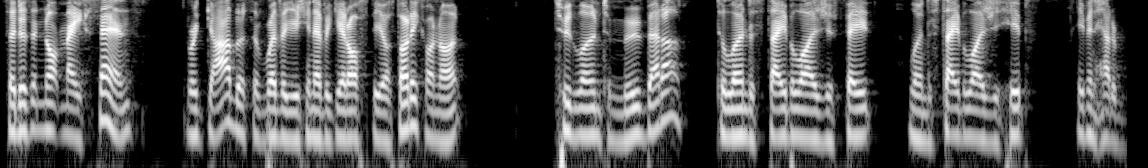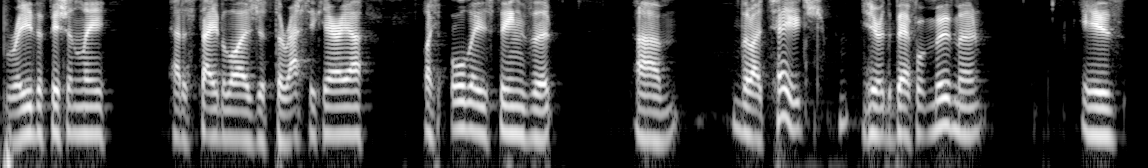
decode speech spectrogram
So does it not make sense, regardless of whether you can ever get off the orthotic or not, to learn to move better, to learn to stabilize your feet, learn to stabilize your hips, even how to breathe efficiently, how to stabilize your thoracic area, like all these things that um, that I teach here at the Barefoot Movement is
